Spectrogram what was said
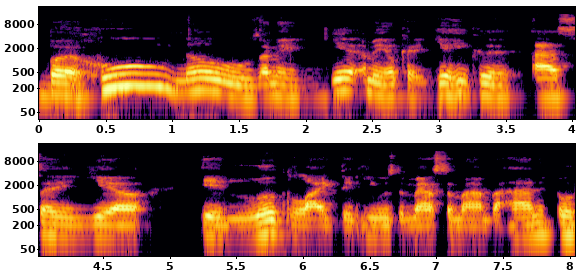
But who knows? I mean, yeah, I mean, okay, yeah, he could. I say, yeah, it looked like that he was the mastermind behind it. But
